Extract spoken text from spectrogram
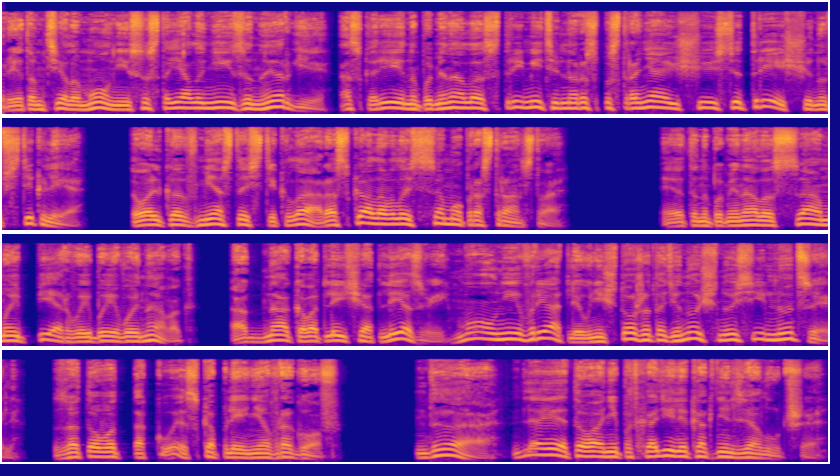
При этом тело молнии состояло не из энергии, а скорее напоминало стремительно распространяющуюся трещину в стекле. Только вместо стекла раскалывалось само пространство. Это напоминало самый первый боевой навык. Однако, в отличие от лезвий, молнии вряд ли уничтожат одиночную сильную цель. Зато вот такое скопление врагов. Да, для этого они подходили как нельзя лучше.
